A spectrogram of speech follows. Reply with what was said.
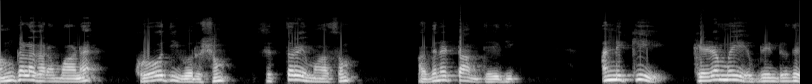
மங்களகரமான குரோதி வருஷம் சித்திரை மாதம் பதினெட்டாம் தேதி. அன்னைக்கு கிழமை அப்படின்றது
